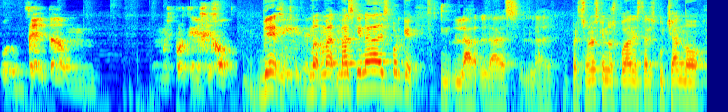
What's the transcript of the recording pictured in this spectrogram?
un Celta, un, Sporting Gijón. Bien, sí, más que nada es porque la, las, las, personas que nos puedan estar escuchando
